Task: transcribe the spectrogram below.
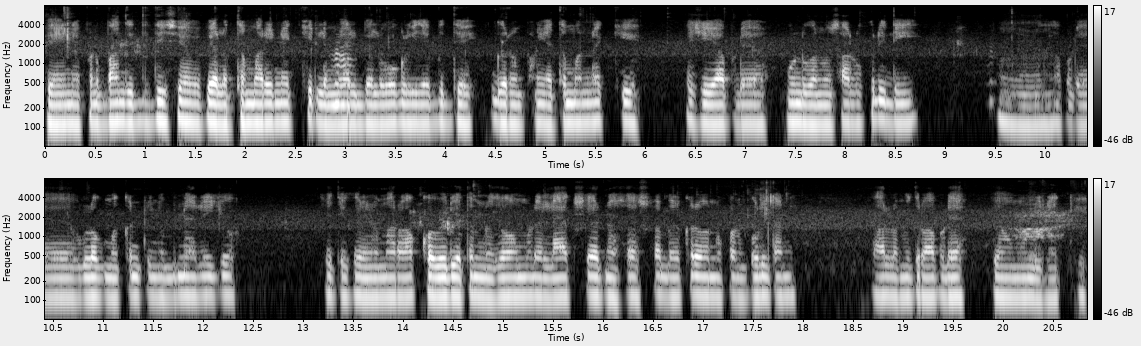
ભેંને પણ બાંધી દીધી છે. હવે પહેલાં ધમારી નાખી એટલે મેલ બેલ ઓગળી જાય બધે. ગરમ પાણી ધમાર નાખીએ. પછી આપણે મૂંડવાનું ચાલુ કરી દઈએ. આપણે વ્લોગમાં કન્ટિન્યુ બનાવી રહીજો. જેથી કરીને મારો આખો વીડિયો તમને જોવા મળે. લાઈક શેર અને સબસ્ક્રાઈબ કરવાનું પણ ભૂલતા નહીં. હાલો મિત્રો, આપણે કહેવા મૂંડી નાખીએ.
